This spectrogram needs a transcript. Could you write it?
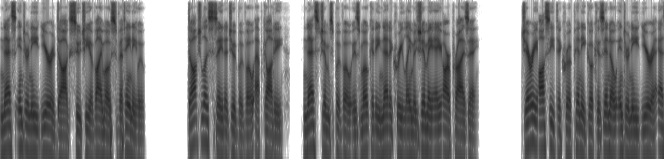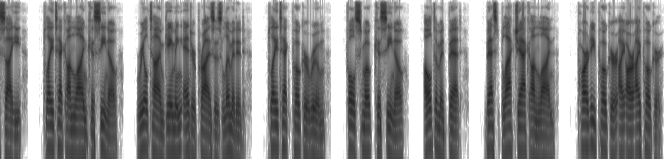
nes internet uradog suchi avimos vetaniu. Dojlis zeta jubavo apgadi, Nesjums Bavo is Mokati Nedikri Lamajime AR Prize. Jerry Aussie de Krupini Go Casino Internet Yura SIE, Playtech Online Casino, Real Time Gaming Enterprises Limited, Playtech Poker Room, Full Smoke Casino, Ultimate Bet, Best Blackjack Online, Party Poker IRI Poker.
